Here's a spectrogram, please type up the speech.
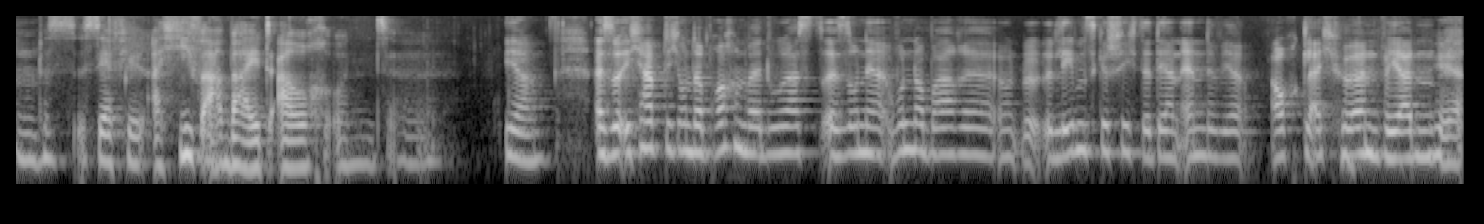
mhm. das ist sehr viel Archivarbeit auch und äh, ja, also ich habe dich unterbrochen, weil du hast äh, so eine wunderbare äh, Lebensgeschichte, deren Ende wir auch gleich hören werden, ja.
